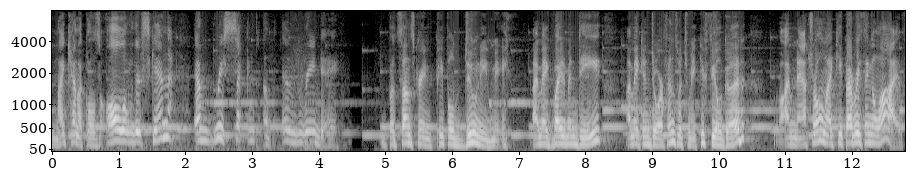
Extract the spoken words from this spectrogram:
My chemicals all over their skin every second of every day. But sunscreen, people do need me. I make vitamin D, I make endorphins, which make you feel good. I'm natural and I keep everything alive.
